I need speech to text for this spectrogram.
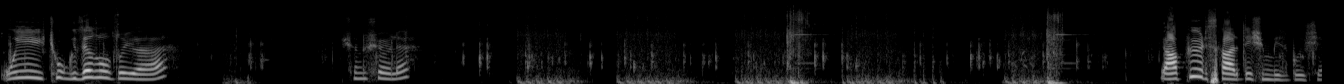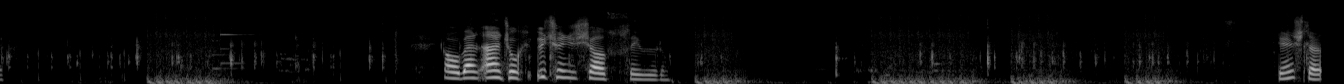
Uy çok güzel oldu ya. Şunu şöyle. Yapıyoruz kardeşim biz bu işi. Ya ben en çok üçüncü şahsı seviyorum. Gençler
